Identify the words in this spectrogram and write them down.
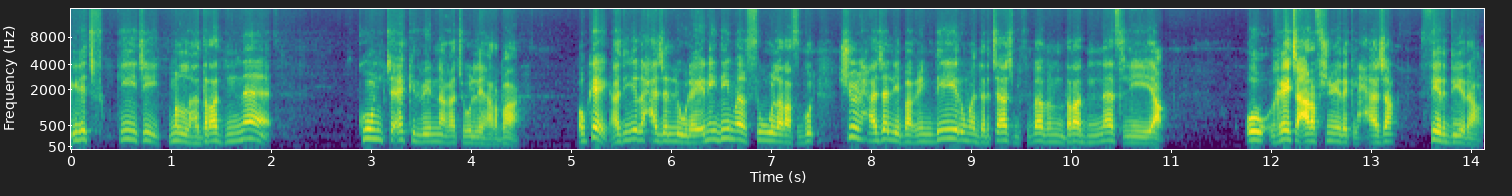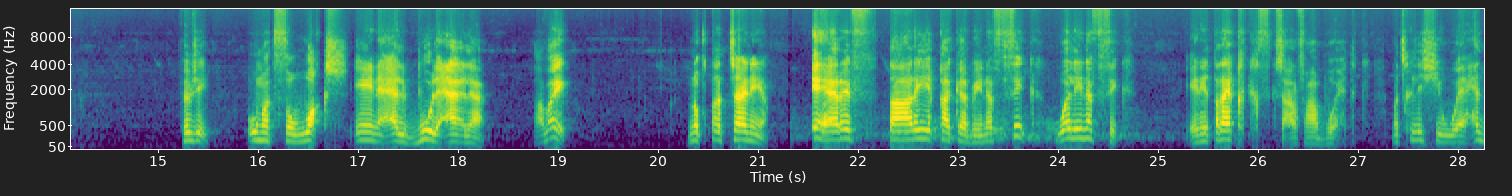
إلا تفكيتي من الهضرة الناس. كون متأكد بأن غتولي هربان okay هذه هي الحاجة الأولى. يعني ديما سول راسك قول شنو الحاجة اللي باغي ندير وما درتهاش بسبب نظرة الناس ليا وغي تعرف شنو هي ديك الحاجة سير ديرها. فهمتي؟ وما تسوقش. انعل بو العالم صافي؟ النقطة الثانية. اعرف طريقك بنفسك ولنفسك. يعني طريقك خصك تعرفها بوحدك. ما تخليش شي واحد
